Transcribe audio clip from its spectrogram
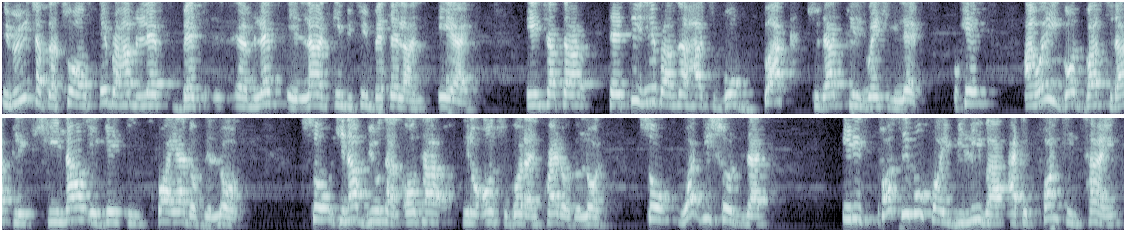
If you read chapter 12, Abraham left Beth, um, left a land in between Bethel and Ai. In chapter 13, Abraham now had to go back to that place where he left. Okay. And when he got back to that place, he now again inquired of the Lord. So he now built an altar, you know, unto God and inquired of the Lord. So what this shows is that it is possible for a believer at a point in time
